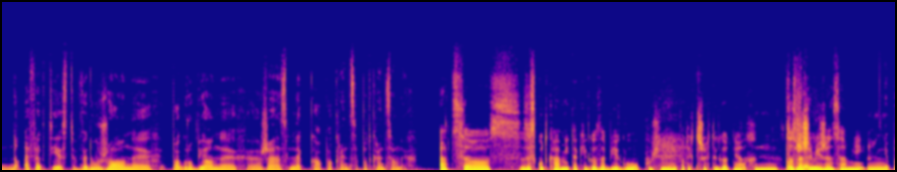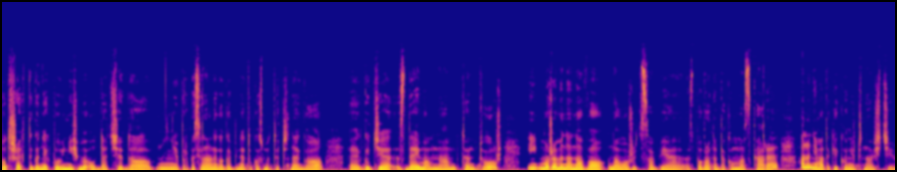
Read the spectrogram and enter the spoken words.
no, efekt jest wydłużonych, pogrubionych rzęs, lekko podkręconych. A co z, ze skutkami takiego zabiegu później, po tych trzech tygodniach? Mm, co po z naszymi rzęsami? Mm, po trzech tygodniach powinniśmy udać się do mm, profesjonalnego gabinetu kosmetycznego, e, gdzie zdejmą nam ten tusz i możemy na nowo nałożyć sobie z powrotem taką maskarę, ale nie ma takiej konieczności.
